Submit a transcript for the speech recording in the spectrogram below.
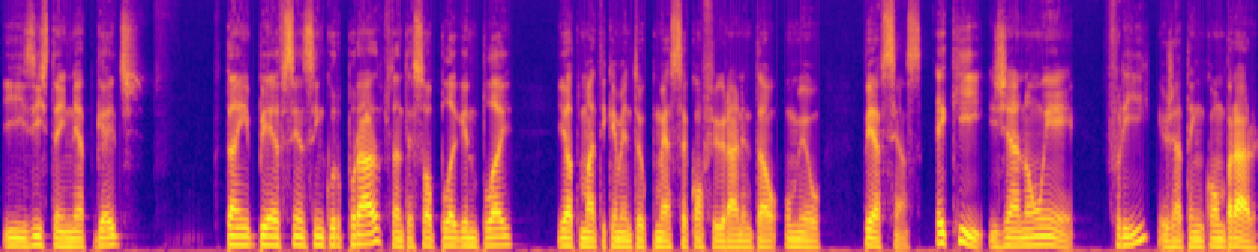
E existem NetGates têm pfSense incorporado, portanto é só plug and play e automaticamente eu começo a configurar então o meu pfSense. Aqui já não é free, eu já tenho que comprar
